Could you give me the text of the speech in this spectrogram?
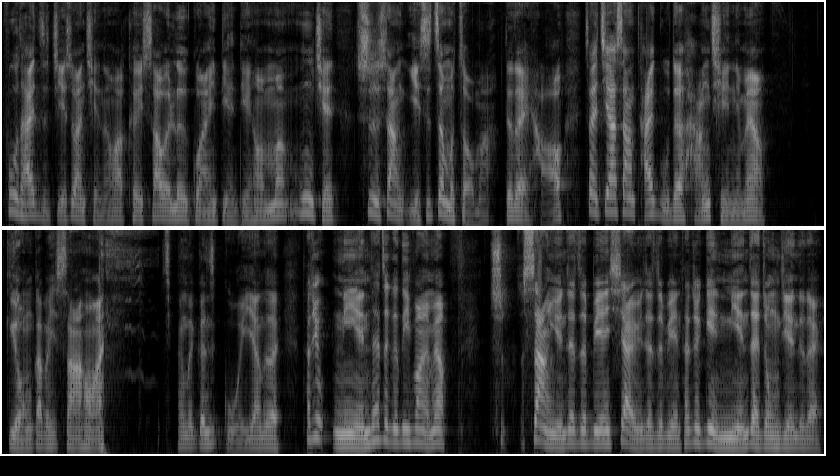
副台子结算前的话，可以稍微乐观一点点哈。那目前事实上也是这么走嘛，对不对？好，再加上台股的行情有没有？囧该被杀哈，讲的跟鬼一样，对不对？它就粘在这个地方，有没有？上缘在这边，下缘在这边，他就给你粘在中间，对不对？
